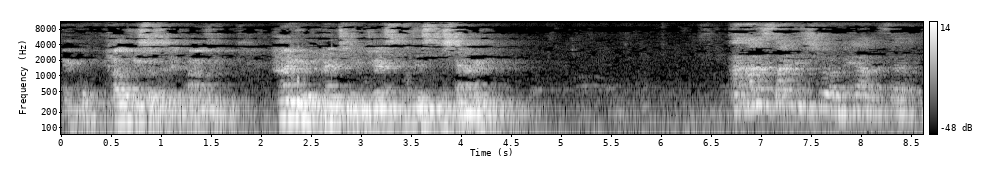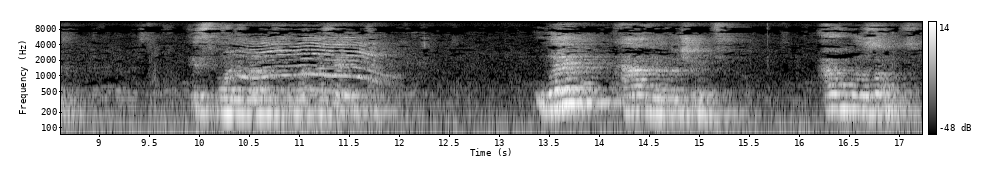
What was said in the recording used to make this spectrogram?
and health resources and quality. How do you plan to address this disparity? I answered the issue of health um, this morning when I was from what I said. When I have the opportunity, I will consult.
